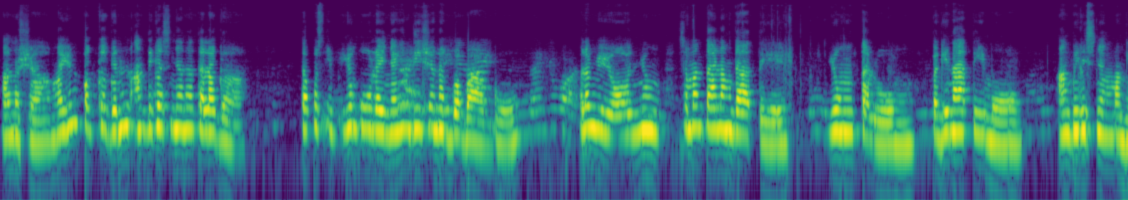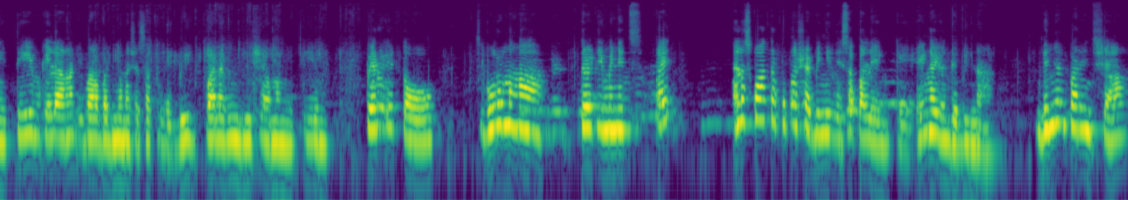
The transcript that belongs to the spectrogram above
ano siya. Ngayon, pagka ang tigas niya na talaga. Tapos, yung kulay niya, hindi siya nagbabago. Alam niyo yon yung samantalang dati, yung talong, pag hinati mo, ang bilis niyang mangitim. Kailangan ibabad mo na siya sa tubig para hindi siya mangitim. Pero ito, siguro mga 30 minutes, ay, alas 4 ko pa siya binili sa palengke. Eh ngayon, gabi na. Ganyan pa rin siya.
